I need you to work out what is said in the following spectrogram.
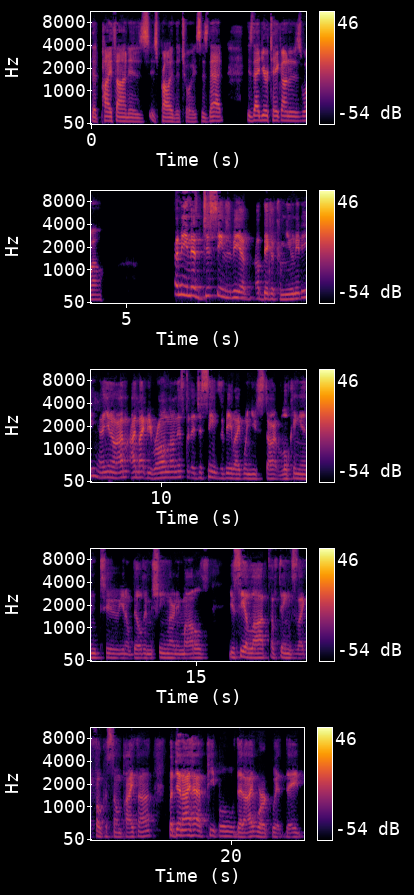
that Python is is probably the choice. Is that is that your take on it as well? I mean, there just seems to be a, a bigger community. You know, I'm, I might be wrong on this, but it just seems to be like when you start looking into, you know, building machine learning models, you see a lot of things like focused on Python. But then I have people that I work with, they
